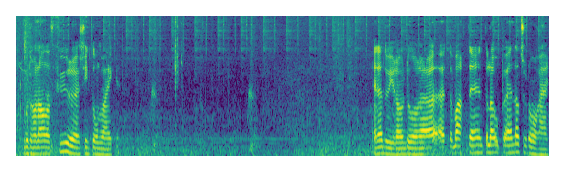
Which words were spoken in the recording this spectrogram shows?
We moeten gewoon al dat vuur eh, zien te ontwijken. En dat doe je gewoon door eh, te wachten en te lopen en dat soort ongein.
